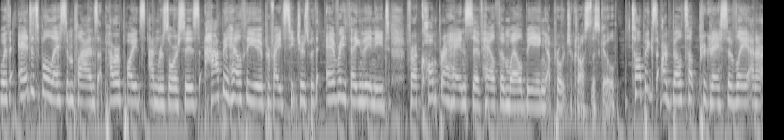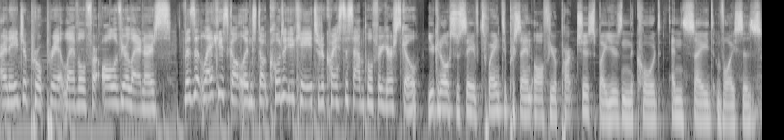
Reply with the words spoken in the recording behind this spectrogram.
With editable lesson plans, PowerPoints and resources, Happy Healthy You provides teachers with everything they need for a comprehensive health and well-being approach across the school. Topics are built up progressively and are an age-appropriate level for all of your learners. Visit leckiescotland.co.uk to request a sample for your school. You can also save 20% off your purchase by using the code Inside Voices.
